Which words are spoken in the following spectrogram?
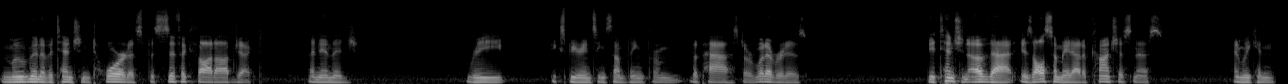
movement of attention toward a specific thought object, an image, re experiencing something from the past or whatever it is. The attention of that is also made out of consciousness, and we can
